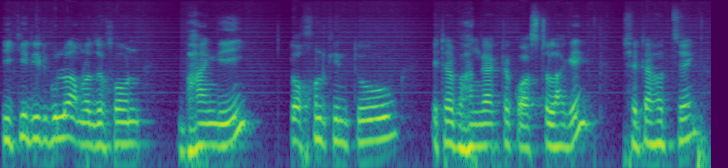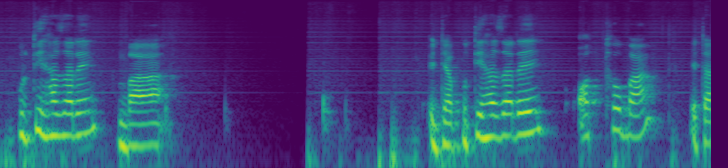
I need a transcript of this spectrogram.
পিকিডিটগুলো আমরা যখন ভাঙি, তখন কিন্তু এটার ভাঙ্গা একটা কষ্ট লাগে। সেটা হচ্ছে প্রতি হাজারে বা এটা প্রতি হাজারে অথবা এটা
